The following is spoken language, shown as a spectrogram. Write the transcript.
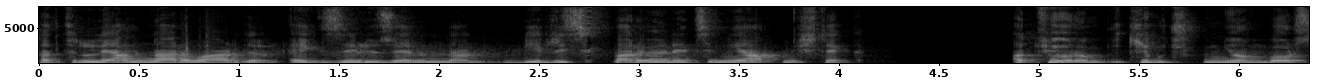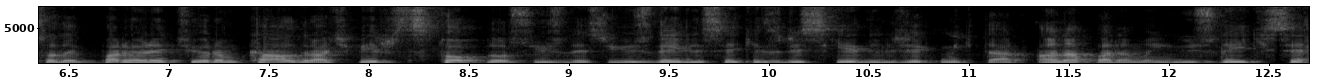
hatırlayanlar vardır. Excel üzerinden bir risk para yönetimi yapmıştık. Atıyorum 2,5 milyon borsada para yönetiyorum. Kaldıraç bir stop loss yüzdesi %58 riske edilecek miktar ana paramın %2'si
